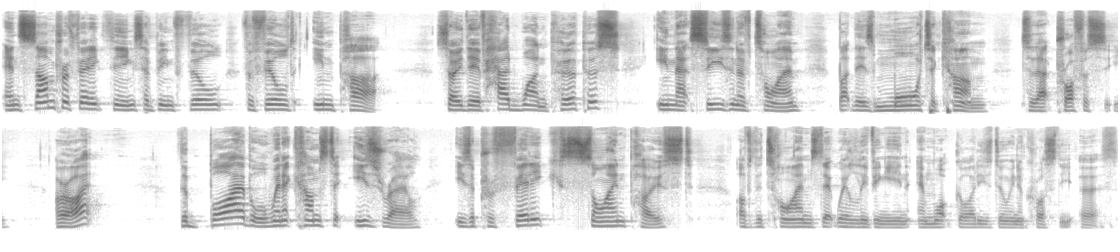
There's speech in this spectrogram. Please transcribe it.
and some prophetic things have been filled, fulfilled in part. So they've had one purpose in that season of time, but there's more to come to that prophecy. All right? The Bible, when it comes to Israel, is a prophetic signpost of the times that we're living in and what God is doing across the earth.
